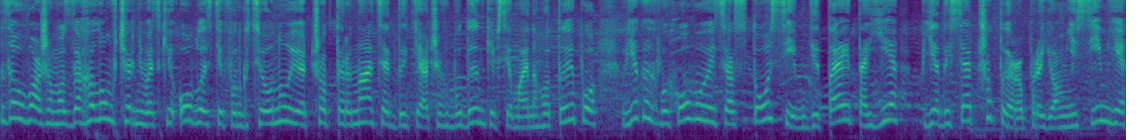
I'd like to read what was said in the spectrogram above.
Зауважимо, загалом в Чернівецькій області функціонує 14 дитячих будинків сімейного типу, в яких виховується 107 дітей та є 54 прийомні сім'ї,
